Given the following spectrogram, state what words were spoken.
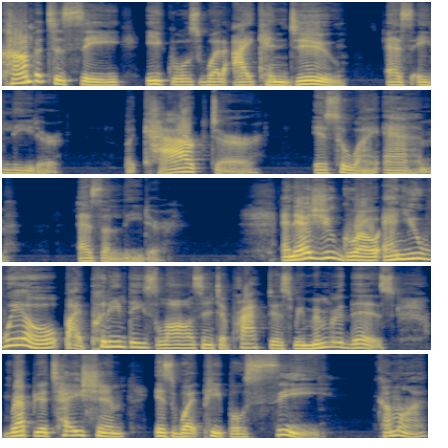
Competency equals what I can do as a leader, but character is who I am as a leader. And as you grow, and you will by putting these laws into practice, remember this reputation is what people see. Come on.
